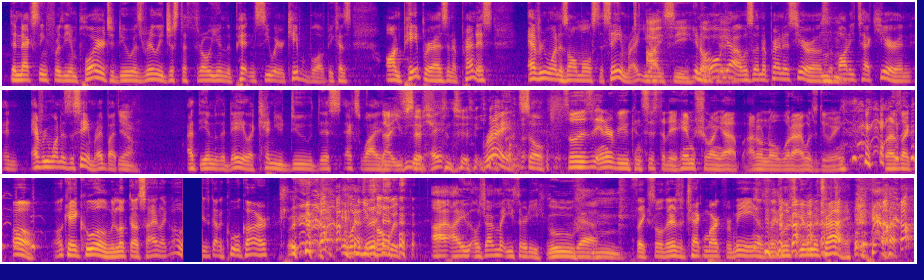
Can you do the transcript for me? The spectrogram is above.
the next thing for the employer to do is really just to throw you in the pit and see what you're capable of because on paper as an apprentice everyone is almost the same right you I see. you know oh yeah i was an apprentice here i was a mm-hmm. body tech here and and everyone is the same right but yeah. At the end of the day, like, can you do this X, Y, and That you Z, said you right? can do, yeah. Right. So So his interview consisted of him showing up. I don't know what I was doing, but I was like, "Oh, okay, cool." We looked outside, like, "Oh, he's got a cool car." what did you come with? I, I was driving my E30. Ooh. Yeah. mm. It's like, so there's a check mark for me. I was like, let's give him a try.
